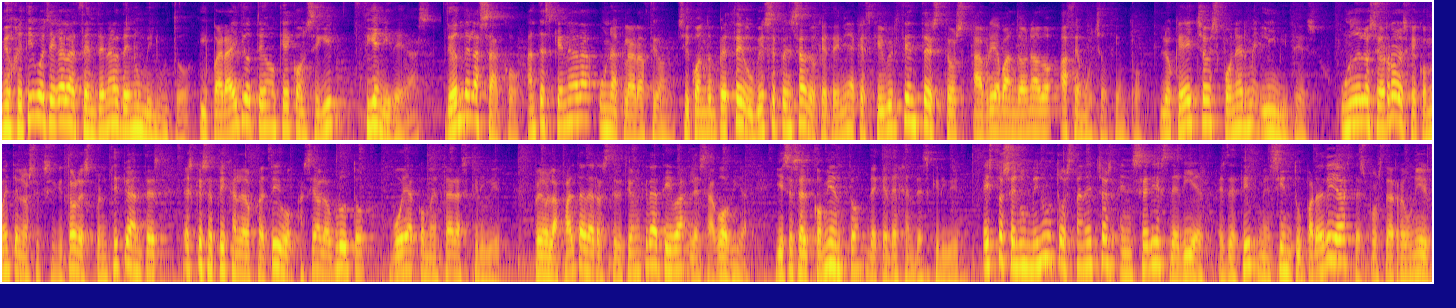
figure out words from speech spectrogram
Mi objetivo es llegar al centenar de en un minuto y para ello tengo que conseguir 100 ideas. ¿De dónde las saco? Antes que nada, una aclaración. Si cuando empecé hubiese pensado que tenía que escribir 100 textos, habría abandonado hace mucho tiempo. Lo que he hecho es ponerme límites. Uno de los errores que cometen los escritores principiantes es que se fijan en el objetivo, así a lo bruto voy a comenzar a escribir, pero la falta de restricción creativa les agobia y ese es el comienzo de que dejen de escribir. Estos en un minuto están hechos en series de 10, es decir, me siento un par de días después de reunir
